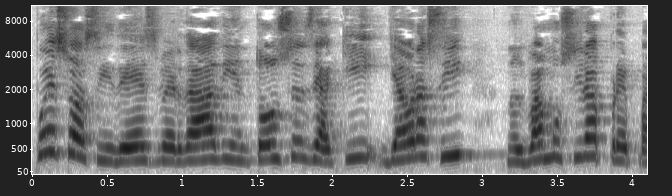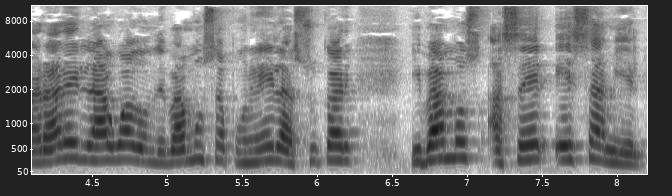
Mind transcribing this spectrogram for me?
pues su acidez, ¿verdad? Y entonces de aquí, y ahora sí, nos vamos a ir a preparar el agua donde vamos a poner el azúcar y vamos a hacer esa miel.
